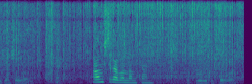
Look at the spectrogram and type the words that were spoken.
Koyacağım şey var. Almıştık abi ondan bir tane. Probiyotik çay var.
